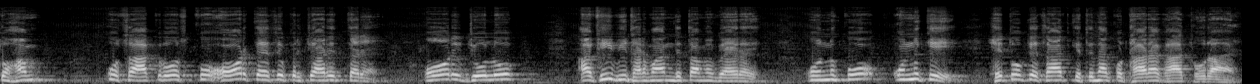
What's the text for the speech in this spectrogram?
तो हम उस आक्रोश को और कैसे प्रचारित करें? और जो लोग अभी भी धर्मांधता में बह रहे, उनको, उनके हितों के साथ कितना कुठाराघात हो रहा है?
